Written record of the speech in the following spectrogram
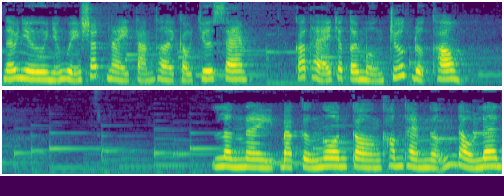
nếu như những quyển sách này tạm thời cậu chưa xem, có thể cho tôi mượn trước được không? Lần này bà cận ngôn còn không thèm ngẩng đầu lên,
